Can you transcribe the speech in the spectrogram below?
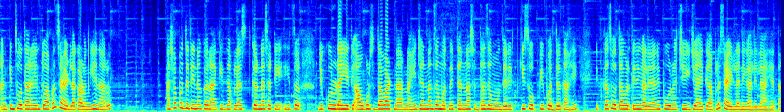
आणखीन चोता राहील तो आपण साईडला काढून घेणार आहोत. अशा पद्धतीनं करा की आपल्या करण्यासाठी हिचं जी कुरडाई आहे ती अवघडसुद्धा वाटणार नाही. ज्यांना जमत नाही त्यांनासुद्धा जमवून जाईल. इतकी सोपी पद्धत आहे. इतका चोतावरती निघालेला आणि पूर्ण चीक जे आहे ते आपलं साईडला निघालेलं आहे आता.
